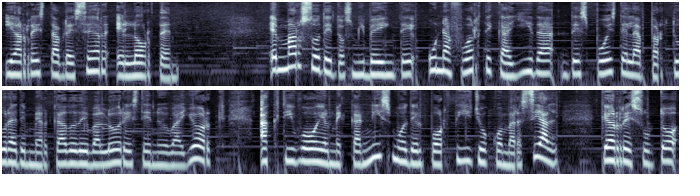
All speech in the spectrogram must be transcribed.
y restablecer el orden. En marzo de 2020, una fuerte caída después de la apertura del mercado de valores de Nueva York activó el mecanismo del portillo comercial, que resultó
